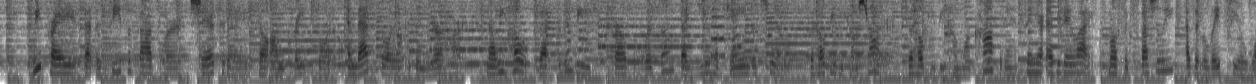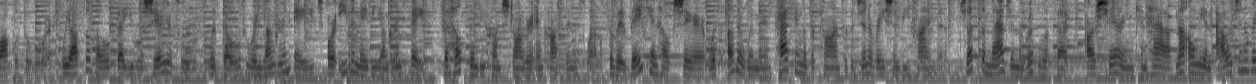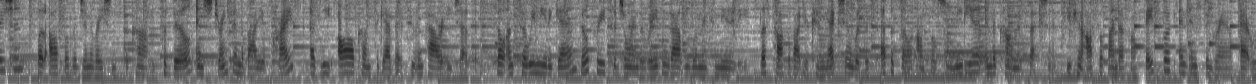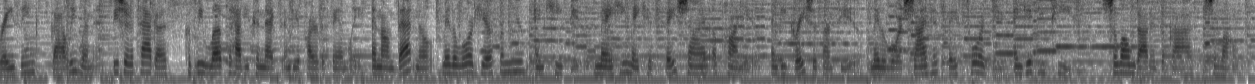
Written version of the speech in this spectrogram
We pray that the seeds of God's Word shared today fell on great soil, and that soil is in your heart. Now we hope that through these pearls of wisdom that you have gained the tools to help you become stronger, to help you become more confident in your everyday life, most especially as it relates to your walk with the Lord. We also hope that you will share your tools with those who are younger in age or even maybe younger in faith to help them become stronger and confident as well, so that they can help share with other women, passing the baton to the generation behind them. Just imagine the ripple effect our sharing can have not only in our generation, but also the generations to come, to build and strengthen the body of Christ as we all come together to empower each other. So until we meet again, feel free to join the Raising Godly Women community. Let's talk about your connection with this episode on social media in the comment section. You can also find us on Facebook and Instagram at Raising Godly Women. Be sure to tag us because we love to have you connect and be a part of the family. And on that note, may the Lord hear from you and keep you. May he make his face shine upon you and be gracious unto you. May the Lord shine his face towards you and give you peace. Shalom, daughters of God. Shalom.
